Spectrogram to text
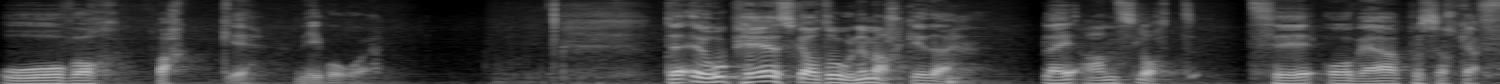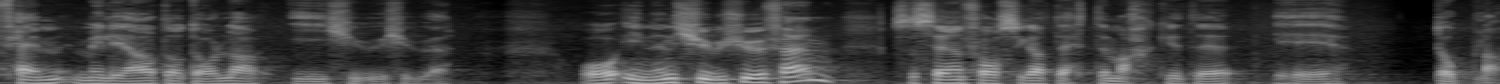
over bakkenivået. Det europeiske dronemarkedet ble anslått til å være på ca. 5 milliarder dollar i 2020. Og innen 2025 så ser en for seg at dette markedet er dobla.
